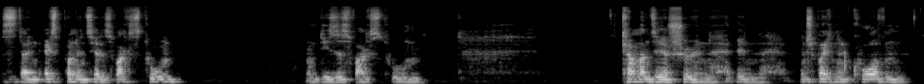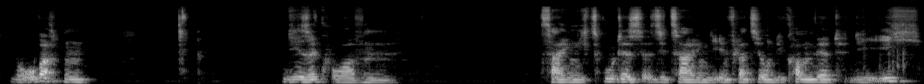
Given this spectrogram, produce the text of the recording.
Es ist ein exponentielles Wachstum und dieses Wachstum kann man sehr schön in entsprechenden Kurven beobachten. Diese Kurven zeigen nichts Gutes. Sie zeigen die Inflation, die kommen wird, die ich,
